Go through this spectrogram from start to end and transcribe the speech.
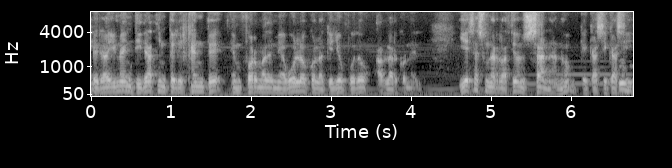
Pero hay una entidad inteligente en forma de mi abuelo con la que yo puedo hablar con él. Y esa es una relación sana, ¿no? Que casi casi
